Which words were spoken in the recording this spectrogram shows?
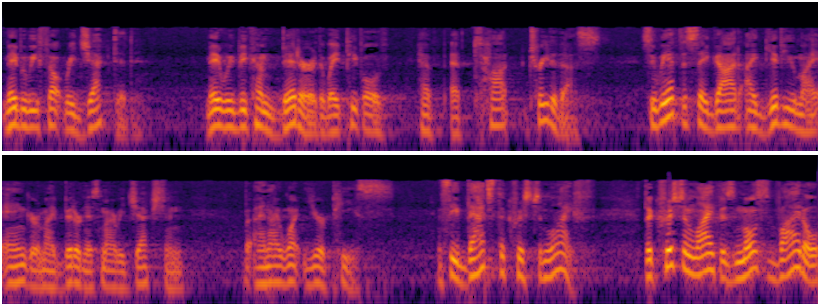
Maybe we felt rejected. Maybe we become bitter the way people have, have taught, treated us. See, we have to say, God, I give you my anger, my bitterness, my rejection, but, and I want your peace. And see, that's the Christian life. The Christian life is most vital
